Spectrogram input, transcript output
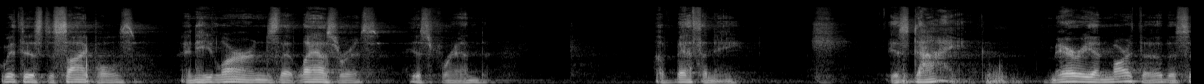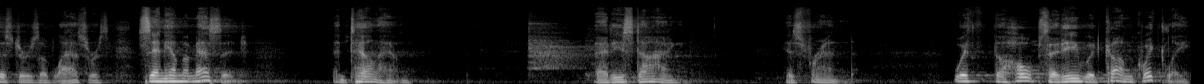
with his disciples, and he learns that Lazarus, his friend of Bethany, is dying. Mary and Martha, the sisters of Lazarus, send him a message and tell him that he's dying, his friend with the hopes that he would come quickly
